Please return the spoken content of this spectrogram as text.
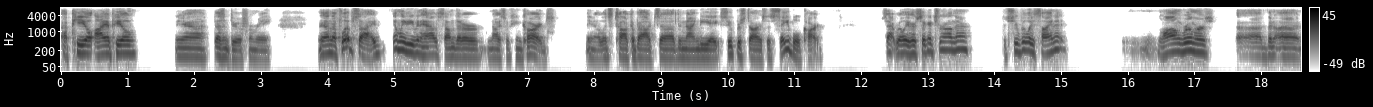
appeal, I appeal. Yeah, doesn't do it for me. And on the flip side, then we even have some that are nice looking cards. You know, let's talk about uh, the 98 Superstars, the Sable card. Is that really her signature on there? Did she really sign it? Long rumors. Uh, been uh,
